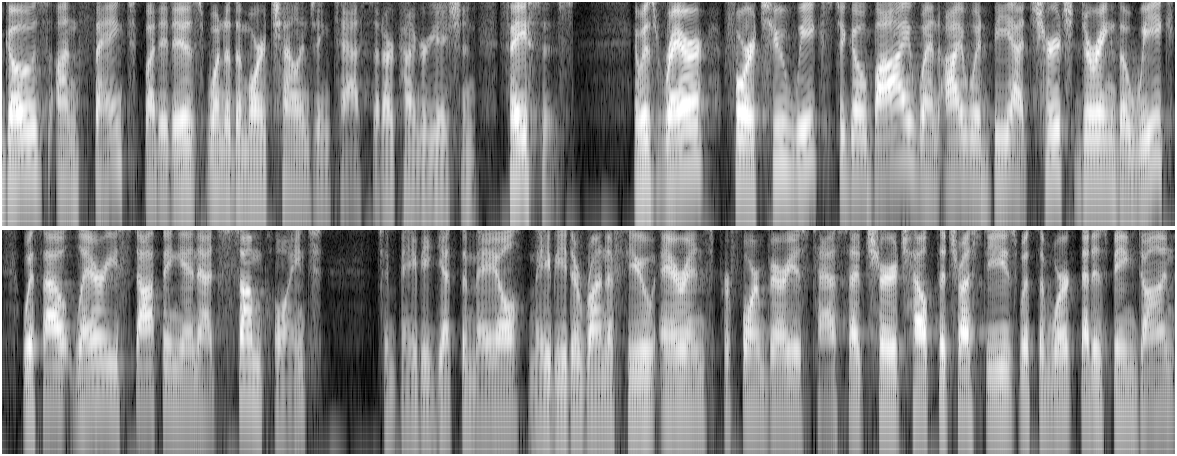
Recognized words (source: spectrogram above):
goes unthanked, but it is one of the more challenging tasks that our congregation faces. It was rare for two weeks to go by when I would be at church during the week without Larry stopping in at some point to maybe get the mail, maybe to run a few errands, perform various tasks at church, help the trustees with the work that is being done,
